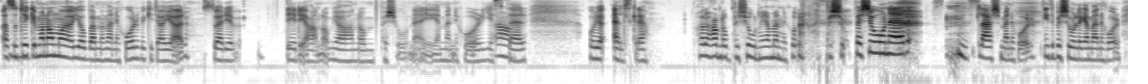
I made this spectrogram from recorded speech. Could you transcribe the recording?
Alltså Mm. tycker man om att jobba med människor, vilket jag gör, så är det det är det jag handlar om. Jag handlar om personer, människor, gäster. Och jag älskar det. Har du hand om personliga människor? Perso- personer slash människor. Inte personliga människor.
